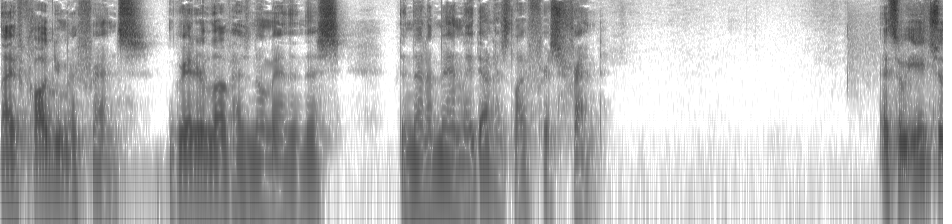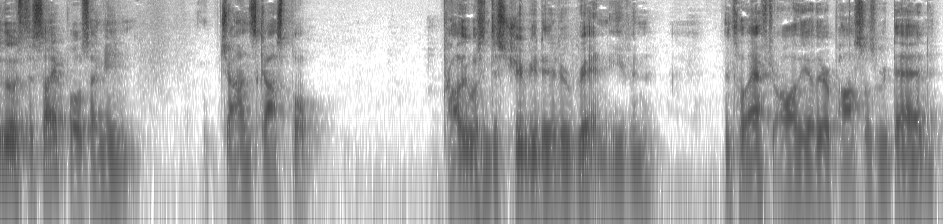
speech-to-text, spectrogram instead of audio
I have called you my friends. Greater love has no man than this, than that a man lay down his life for his friend. And so each of those disciples, I mean, John's gospel probably wasn't distributed or written even until after all the other apostles were dead.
